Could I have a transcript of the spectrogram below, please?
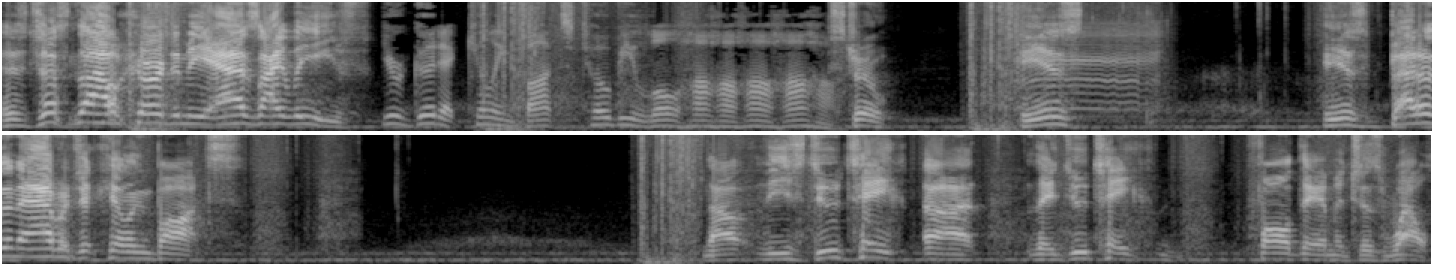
It's just now occurred to me as I leave. You're good at killing bots, Toby lol ha ha ha ha ha. It's true. He is he is better than average at killing bots. Now, these do take uh they do take fall damage as well,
